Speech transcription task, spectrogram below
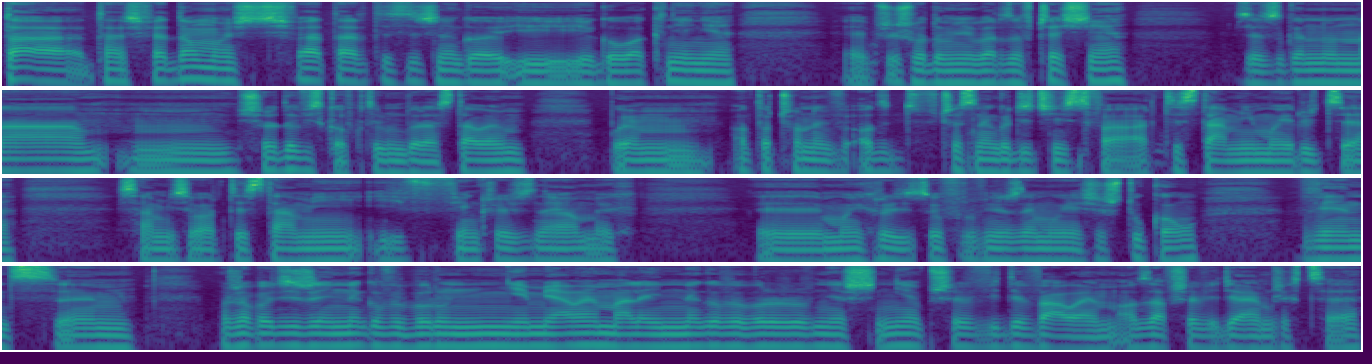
Ta, ta świadomość świata artystycznego i jego łaknienie e, przyszło do mnie bardzo wcześnie, ze względu na mm, środowisko, w którym dorastałem. Byłem otoczony od wczesnego dzieciństwa artystami. Moi rodzice sami są artystami i większość znajomych moich rodziców również zajmuje się sztuką, więc można powiedzieć, że innego wyboru nie miałem, ale innego wyboru również nie przewidywałem. Od zawsze wiedziałem, że chcę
